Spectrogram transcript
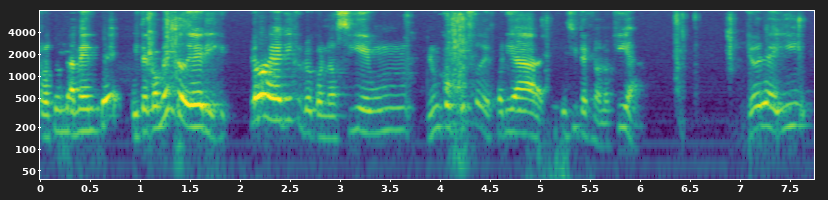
rotundamente. Y te comento de Eric. Yo a Eric lo conocí en un, en un concurso de feria de tecnología. Yo de ahí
